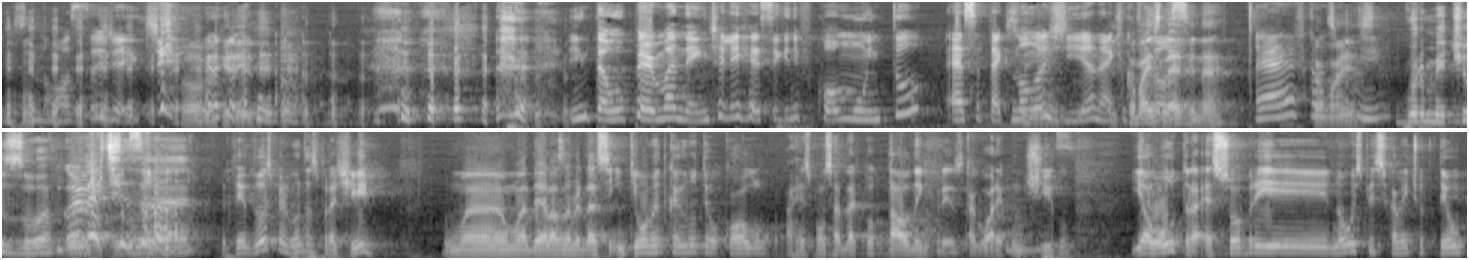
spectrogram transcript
Nossa, gente. Ô, meu querido. Então, o permanente, ele ressignificou muito essa tecnologia, né? E que fica mais trouxe. leve, né? É, fica, Fica mais, mais-. Gourmetizou. Gourmetizou. É. Eu tenho duas perguntas para ti. Uma, uma delas, na verdade, assim, em que momento caiu no teu colo a responsabilidade total da empresa? Agora é contigo. E a outra é sobre, não especificamente o teu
